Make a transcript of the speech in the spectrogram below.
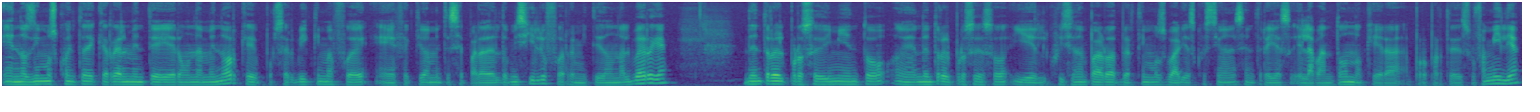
nos dimos cuenta de que realmente era una menor que por ser víctima fue efectivamente separada del domicilio, fue remitida a un albergue. Dentro del procedimiento, eh, dentro del proceso y el juicio de amparo advertimos varias cuestiones, entre ellas el abandono que era por parte de su familia,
